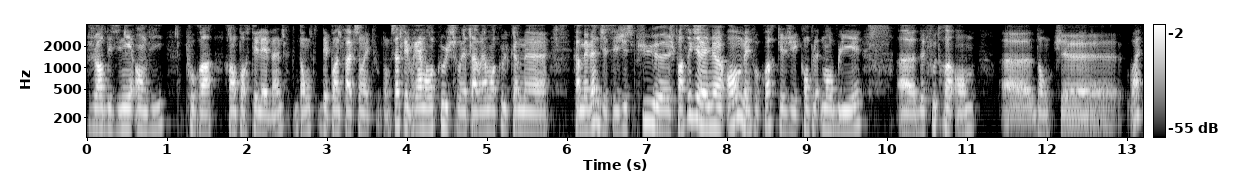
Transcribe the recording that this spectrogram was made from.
joueur désigné en vie pourra remporter l'event. Donc des points de faction et tout. Donc ça c'est vraiment cool, je trouvais ça vraiment cool comme, euh, comme event. Juste plus, je pensais que j'avais mis un home, mais il faut croire que j'ai complètement oublié de foutre un home. donc ouais,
